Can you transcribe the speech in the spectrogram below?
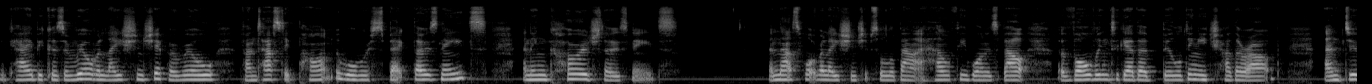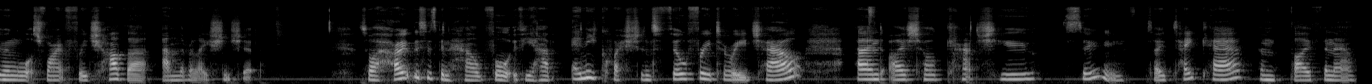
okay? Because a real relationship, a real fantastic partner will respect those needs and encourage those needs. And that's what relationships all about. A healthy one is about evolving together, building each other up, and doing what's right for each other and the relationship. So I hope this has been helpful. If you have any questions, feel free to reach out, and I shall catch you soon. So take care and bye for now.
